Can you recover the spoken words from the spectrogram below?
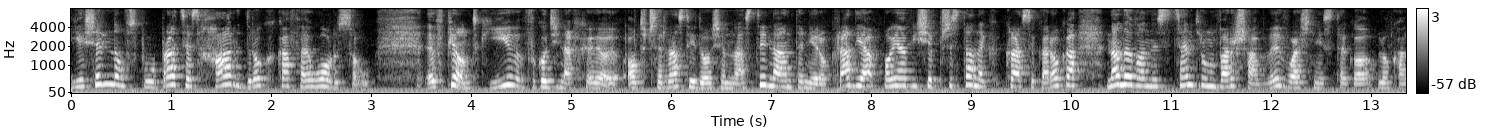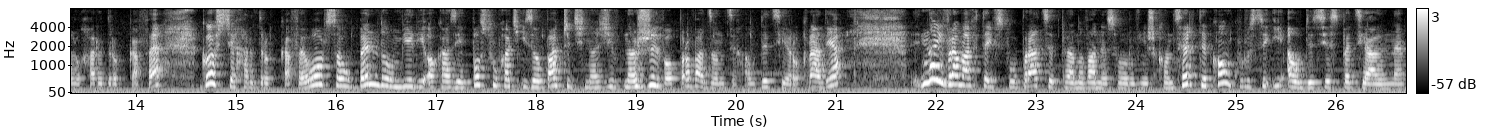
jesienną współpracę z Hard Rock Cafe Warsaw. W piątki, w godzinach od 14 do 18 na antenie Rock Radia pojawi się przystanek klasyka rocka nadawany z centrum Warszawy, właśnie z tego lokalu Hard Rock Cafe. Goście Hard Rock Cafe Warsaw będą mieli okazję posłuchać i zobaczyć na, na żywo prowadzących audycję Rock Radia. No i w ramach tej współpracy planowane są również koncerty, konkursy i audycje specjalne.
